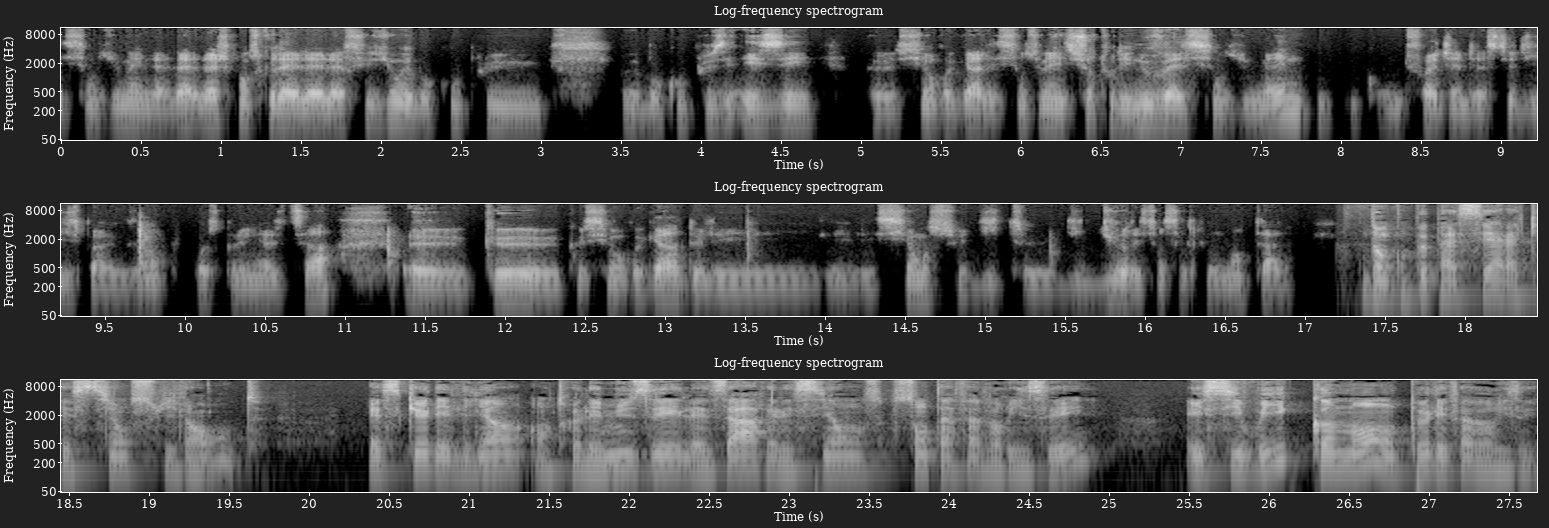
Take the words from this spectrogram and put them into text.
sciences humaines. Là, je pense que la, fusion est beaucoup plus, aisée si on regarde les sciences humaines, et surtout les nouvelles sciences humaines, encore une fois, Gender Studies par exemple, postcolonial, etc., euh, que, que si on regarde les, les, sciences dites, dites dures, les sciences expérimentales. Donc on peut passer à la question suivante. Est-ce que les liens entre les musées, les arts et les sciences sont à favoriser? Et si oui, comment on peut les favoriser?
